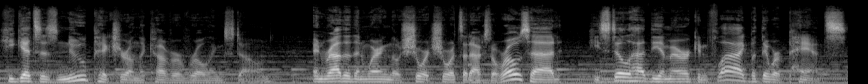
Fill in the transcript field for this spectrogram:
He gets his new picture on the cover of Rolling Stone. And rather than wearing those short shorts that Axl Rose had, he still had the American flag, but they were pants.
